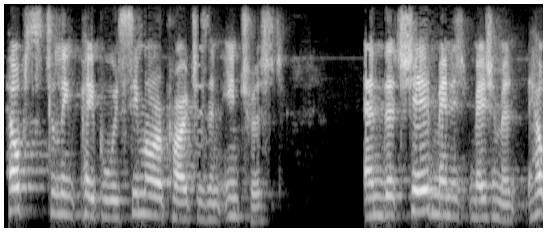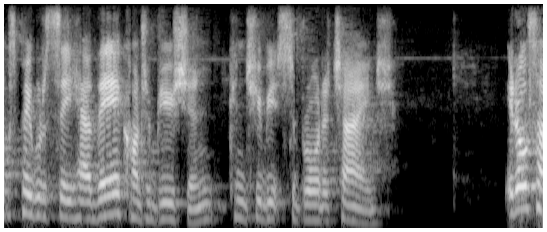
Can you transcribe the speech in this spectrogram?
helps to link people with similar approaches and interest and that shared measurement helps people to see how their contribution contributes to broader change. It also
